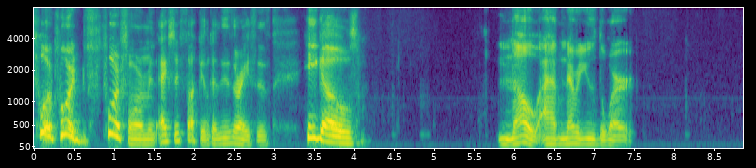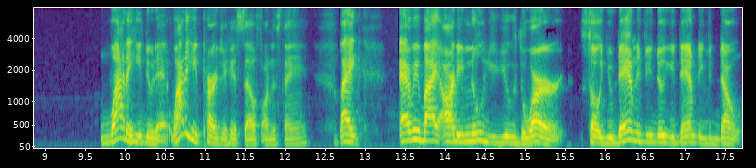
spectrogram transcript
poor, poor, poor Fuhrman actually fucking because he's racist. He goes, no, I have never used the word why did he do that? Why did he perjure himself on the stand? Like everybody already knew you used the word. So you damned if you do, you damned if you don't.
